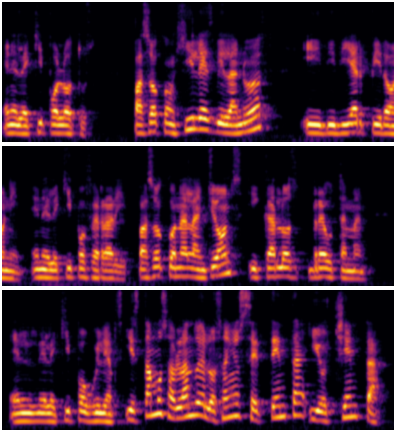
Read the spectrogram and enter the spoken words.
en el equipo Lotus. Pasó con Gilles Villeneuve y Didier Pironi en el equipo Ferrari. Pasó con Alan Jones y Carlos Reutemann en el equipo Williams. Y estamos hablando de los años 70 y 80,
